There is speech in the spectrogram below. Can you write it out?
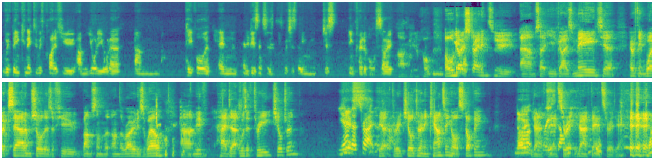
we've been connected with quite a few um, Yorta Yorta um, people and and businesses, which has been just incredible. So Oh, beautiful. um, Well, we'll go straight into um, so you guys meet, everything works out. I'm sure there's a few bumps on the on the road as well. Um, you've had uh, was it three children? Yeah, Yes. that's right. That's Yeah, right. three children and counting or stopping. no, You don't have Three to answer stopping. it. You don't have to answer it. Yeah.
